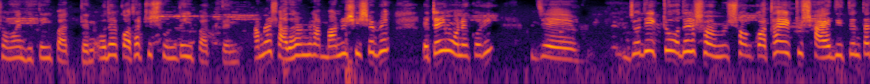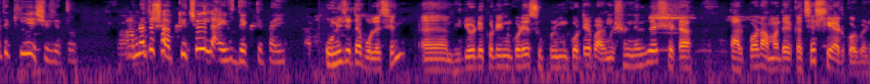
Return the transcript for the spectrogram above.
সময় দিতেই পারতেন, ওদের কথাটি শুনতেই পারতেন। আমরা সাধারণ মানুষ হিসেবে এটাই মনে করি যে যদি একটু ওদের কথায় একটু সায় দিতেন, তাতে কি এসে যেত? আমরা তো সব কিছুই লাইভ দেখতে পাই। উনি যেটা বলেছেন ভিডিও রেকর্ডিং করে সুপ্রিম কোর্টের পারমিশন নেবে, সেটা তারপর আমাদের কাছে শেয়ার করবেন।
